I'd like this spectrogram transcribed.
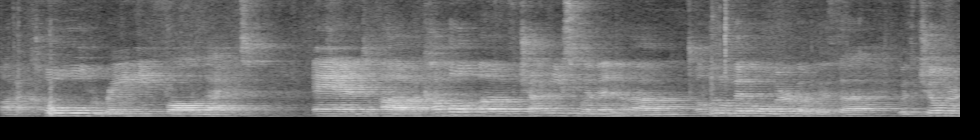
on a cold, rainy fall night. And uh, a couple of Chinese women, um, a little bit older, but with, uh, with children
